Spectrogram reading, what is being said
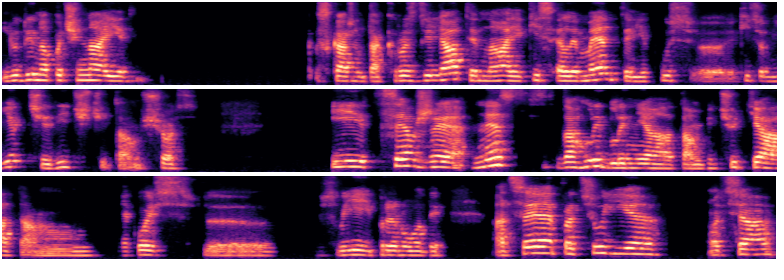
людина починає скажімо так, розділяти на якісь елементи, якусь, е, якийсь об'єкт чи річ, чи там щось. І це вже не заглиблення там, відчуття там, якоїсь е, своєї природи, а це працює оця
